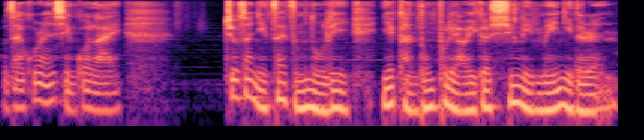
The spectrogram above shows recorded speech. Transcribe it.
我才忽然醒过来。就算你再怎么努力，也感动不了一个心里没你的人。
